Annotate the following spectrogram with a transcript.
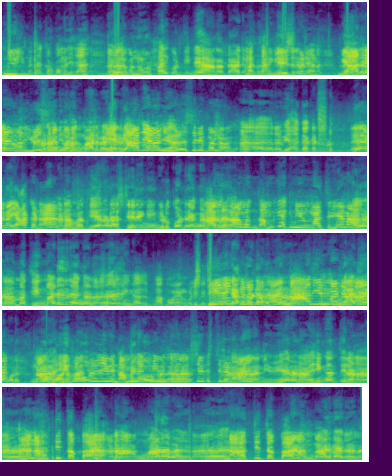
ನೀವು ಇಲ್ಲಿ ಮತ್ತೆ ಕರ್ಕೊಂಡ್ ಬಂದಿರಾ ನಿನಗೆ ನೂರು ರೂಪಾಯಿ ಕೊಡ್ತೀನಿ. ಏ ಅಣ್ಣ ಬ್ಯಾಡ ಮತ್ತೆ ನನಗೆ ಇಳಿಸ್ಬಿಡಿ ಅಣ್ಣ. ಬ್ಯಾಡ್ರಿ ಅಣ್ಣ ನಾನು ಇಳಿಸ್ರಿಪ್ಪ ಅಣ್ಣ, ನೀವು ಹಂಗ್ ನೀವು. ಮಾಡ್ಬೇಡಿ ಏ ಅಣ್ಣ. ಬ್ಯಾಡ್ರಿ ಅಣ್ಣ ನೀವು ಯಾ- ಇಳಿಸ್ರಿಪ್ಪ ನನಗೆ ಆ, ಆ, ರವಿ ಹಗ್ಗ ಕಟ್ಬಿಡು. ಏ ಅಣ್ಣ ಯಾಕಣ್ಣ? ಅಣ್ಣ ಮತ್ ಏನಣ್ಣ ಸ್ಟೇರಿಂಗ್ ಹಿಂಗ್ ಹಿಡ್ಕೊಂಡ್ರಿ ಹೆಂಗಣ್ಣ? ಅಲ್ಲ ನಾ ಮತ್ತೆ ನಮ್ಗೆ ಯಾಕೆ ನೀವು ಮಾಡ್ತೀರಿ? ಏನ? ಅಲ್ಲಣ್ಣ ಮತ್ ಹಿಂಗ್ ಮಾಡಿದ್ರಿ ಹೆಂಗಣ್ಣ? ಹಿಂಗ ಅದು ಪಾಪ ಹೆಂಗ್ ಹೊಡಿಬೇಕು? ಸ್ಟೀರಿಂಗ್ ಹೆಂಗ್ ಕರೆಕ್ಟ್ ಹೊಡಿಬೇಕು? ನಾನು ಏನ್ ಮಾಡಿ ಗಾಡಿ ಹೆಂಗ್ ಹೊಡಿ- ನಾವು ಅಣ್ಣ, ಹಿಂಗ್ ಬಡಬಗ್ರಿದೀವಿ ನಮ್ಮನ್ನ ಹಿಂಗ್ ನೀವು ಹೋಗ್ಬಿಡ. ಸಿಗಿಸ್ತೀರಣ್ಣ ಅಣ್ಣ, ನೀವೇನಣ್ಣ ಹಿಂಗಂತೀರಣ್ಣ ಅಣ್ಣ ನಾ ಹತ್ತಿತ್ತಪ್ಪ ಅಣ್ಣ ಹಂಗ್ ಮಾಡಬೇಡಣ್ಣ. ನಾ ಹತ್ತಿತ್ತಪ್ಪ ಹಂಗ್ ಮಾಡ್ಬೇಡಣ್ಣ.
